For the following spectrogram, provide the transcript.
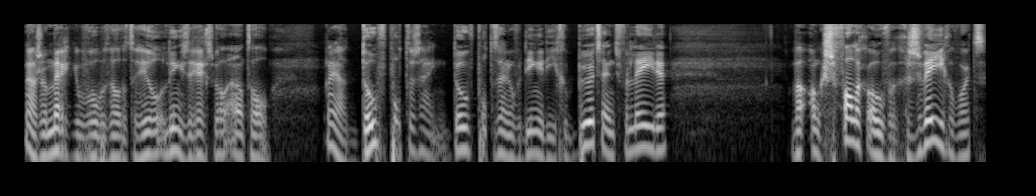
Nou, zo merk ik bijvoorbeeld wel dat er heel links en rechts wel een aantal nou ja, doofpotten zijn. Doofpotten zijn over dingen die gebeurd zijn in het verleden, waar angstvallig over gezwegen wordt,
